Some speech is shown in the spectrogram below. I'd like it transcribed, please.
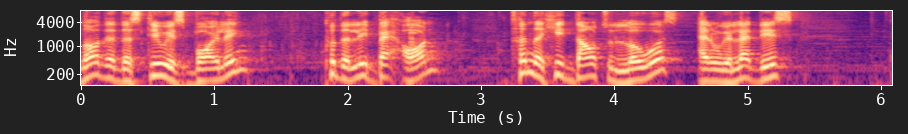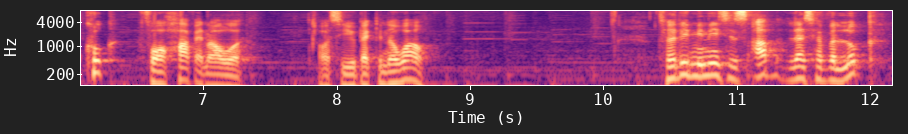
Now that the stew is boiling, put the lid back on, turn the heat down to lowest, and we'll let this cook for half an hour. I'll see you back in a while. 30 minutes is up, let's have a look.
